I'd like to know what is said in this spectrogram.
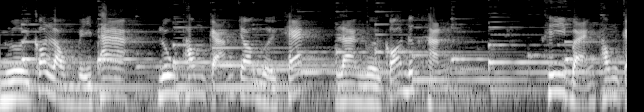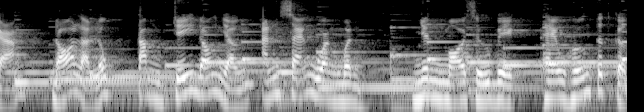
Người có lòng vị tha, luôn thông cảm cho người khác là người có đức hạnh khi bạn thông cảm, đó là lúc tâm trí đón nhận ánh sáng quang minh, nhìn mọi sự việc theo hướng tích cực.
